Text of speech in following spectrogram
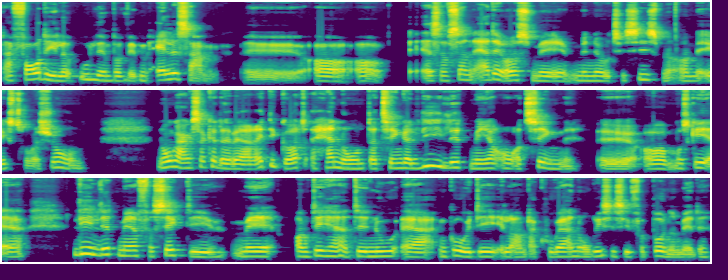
Der er fordele og ulemper ved dem alle sammen. Øh, og, og altså, sådan er det også med, med neuroticisme og med ekstroversion. Nogle gange så kan det være rigtig godt at have nogen, der tænker lige lidt mere over tingene, øh, og måske er lige lidt mere forsigtige med om det her det nu er en god idé, eller om der kunne være nogle risici forbundet med det.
